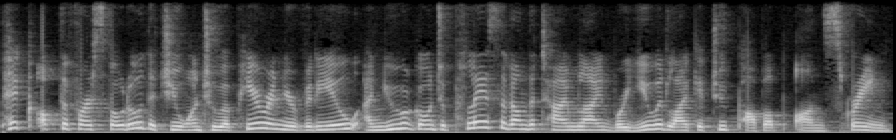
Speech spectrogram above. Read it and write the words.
Pick up the first photo that you want to appear in your video and you are going to place it on the timeline where you would like it to pop up on screen.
